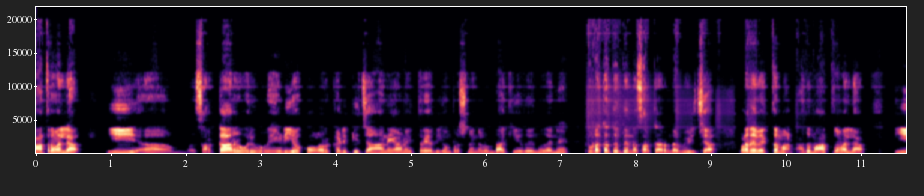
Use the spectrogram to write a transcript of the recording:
മാത്രമല്ല ഈ സർക്കാർ ഒരു റേഡിയോ കോളർ ഘടിപ്പിച്ച ആനയാണ് ഇത്രയധികം പ്രശ്നങ്ങൾ ഉണ്ടാക്കിയത് എന്ന് തന്നെ തുടക്കത്തിൽ തന്നെ സർക്കാരിന്റെ വീഴ്ച വളരെ വ്യക്തമാണ്. അത് മാത്രമല്ല ഈ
